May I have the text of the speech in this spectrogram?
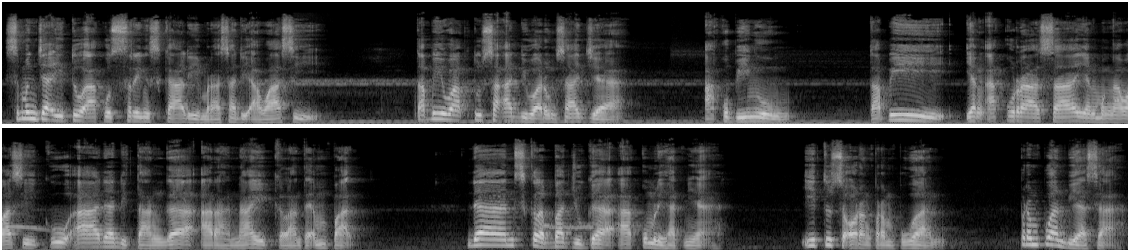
Semenjak itu aku sering sekali merasa diawasi. Tapi waktu saat di warung saja Aku bingung. Tapi yang aku rasa yang mengawasiku ada di tangga arah naik ke lantai empat. Dan sekelebat juga aku melihatnya. Itu seorang perempuan. Perempuan biasa.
